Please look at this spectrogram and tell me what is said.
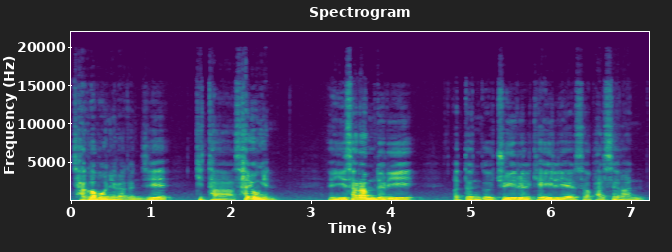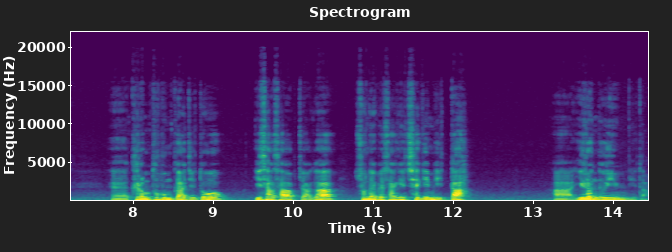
작업원이라든지 기타 사용인 이 사람들이 어떤 그 주의를 게을리해서 발생한 에, 그런 부분까지도 이사 사업자가 손해배상의 책임이 있다. 아, 이런 의미입니다.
